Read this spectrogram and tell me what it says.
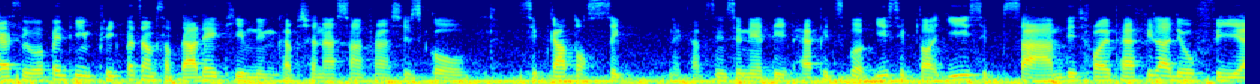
ร์ถือว่าเป็นทีมพลิกประจำสัปดาห์ได้ทีมหนึ่งครับ ชนะซานฟรานซิสโก 19 ต่อ 10 นะครับซินซินเนติแพ้พิตสเบิร์ก 20 ต่อ 23ดีทรอยต์แพ้ฟิลาเดลเฟีย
